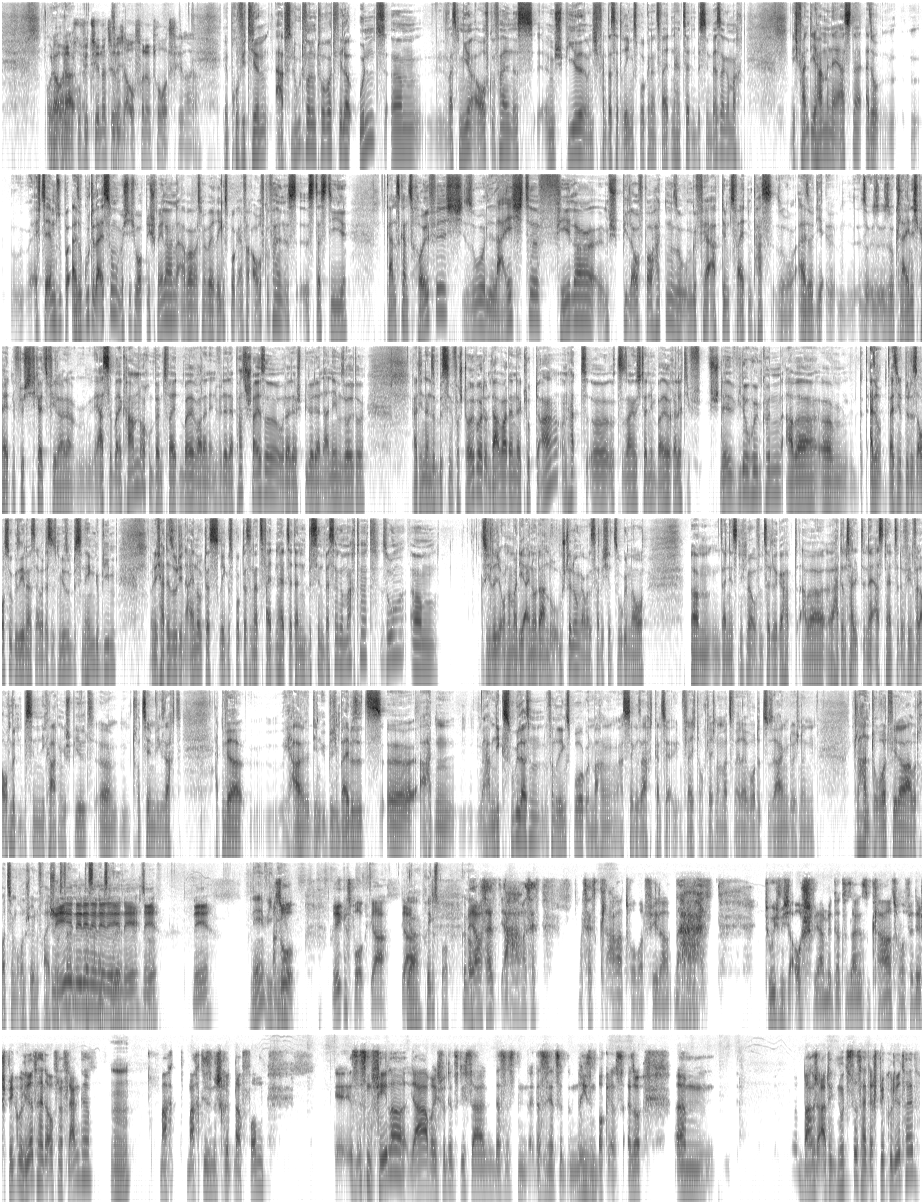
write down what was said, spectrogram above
Oder, oder, wir profitieren natürlich so. auch von dem Torwartfehler. Ja. Wir profitieren absolut von dem Torwartfehler und ähm, was mir aufgefallen ist im Spiel, und ich fand, das hat Regensburg in der zweiten Halbzeit ein bisschen besser gemacht. Ich fand, die haben in der ersten, also FCM super, also gute Leistung, möchte ich überhaupt nicht schmälern, aber was mir bei Regensburg einfach aufgefallen ist, ist, dass die ganz, ganz häufig so leichte Fehler im Spielaufbau hatten, so ungefähr ab dem zweiten Pass. So. Also die, so, so Kleinigkeiten, Flüchtigkeitsfehler. Der erste Ball kam noch und beim zweiten Ball war dann entweder der Pass scheiße oder der Spieler, der ihn annehmen sollte, hat ihn dann so ein bisschen verstolpert und da war dann der Club da und hat äh, sozusagen sich dann den Ball relativ schnell wiederholen können. Aber, ähm, also weiß nicht, ob du das auch so gesehen hast, aber das ist mir so ein bisschen hängen geblieben. Und ich hatte so den Eindruck, dass Regensburg das in der zweiten Halbzeit dann ein bisschen besser gemacht hat. So. Ähm, Sicherlich auch nochmal die eine oder andere Umstellung, aber das habe ich jetzt so genau ähm, dann jetzt nicht mehr auf dem Zettel gehabt, aber äh, hat uns halt in der ersten Halbzeit auf jeden Fall auch mit ein bisschen in die Karten gespielt. Ähm, trotzdem, wie gesagt, hatten wir ja den üblichen Ballbesitz, äh, hatten, haben nichts zugelassen von Regensburg und machen, hast du ja gesagt, kannst ja vielleicht auch gleich nochmal zwei, drei Worte zu sagen, durch einen klaren Torwartfehler, aber trotzdem auch einen schönen Freischuss. Nee, nee, nee, nee, nee, nee, so. nee, nee. Nee, wie? Ach so, Regensburg, ja. Ja, ja Regensburg, genau. Ja, was heißt, ja, was heißt, was heißt klarer Torwartfehler? Na, tue ich mich auch schwer mit dazu sagen, es ist ein klarer Torwartfehler. Der spekuliert halt auf eine Flanke, mhm. macht, macht diesen Schritt nach vorn. Es ist ein Fehler, ja, aber ich würde jetzt nicht sagen, dass es, ein, dass es jetzt ein Riesenbock ist. Also, ähm, Barisch Artig nutzt das halt, er spekuliert halt,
